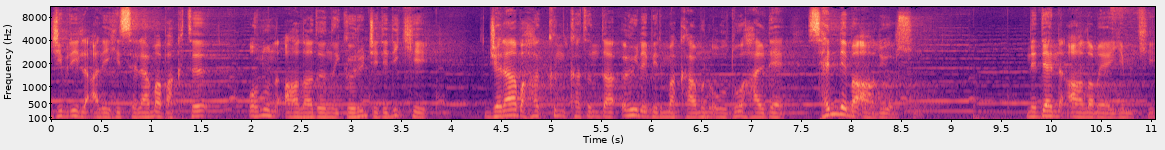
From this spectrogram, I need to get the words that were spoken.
Cibril aleyhisselama baktı onun ağladığını görünce dedi ki Cenab-ı Hakk'ın katında öyle bir makamın olduğu halde sen de mi ağlıyorsun? Neden ağlamayayım ki?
